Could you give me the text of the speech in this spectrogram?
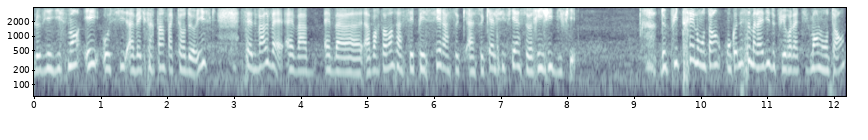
le vieillissement et aussi avec certains facteurs de risque, cette valve, elle, elle va, elle va avoir tendance à s'épaissir, à se, à se calcifier, à se rigidifier. Depuis très longtemps, on connaît cette maladie depuis relativement longtemps,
